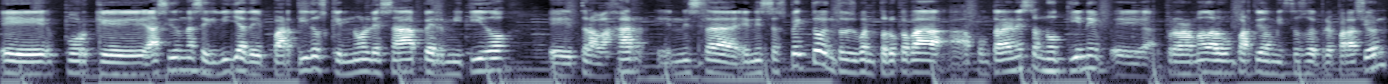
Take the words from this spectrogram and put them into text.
eh, porque ha sido una seguidilla de partidos que no les ha permitido eh, trabajar en, esta, en este aspecto. Entonces, bueno, Toluca va a apuntar en esto. No tiene eh, programado algún partido amistoso de preparación.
